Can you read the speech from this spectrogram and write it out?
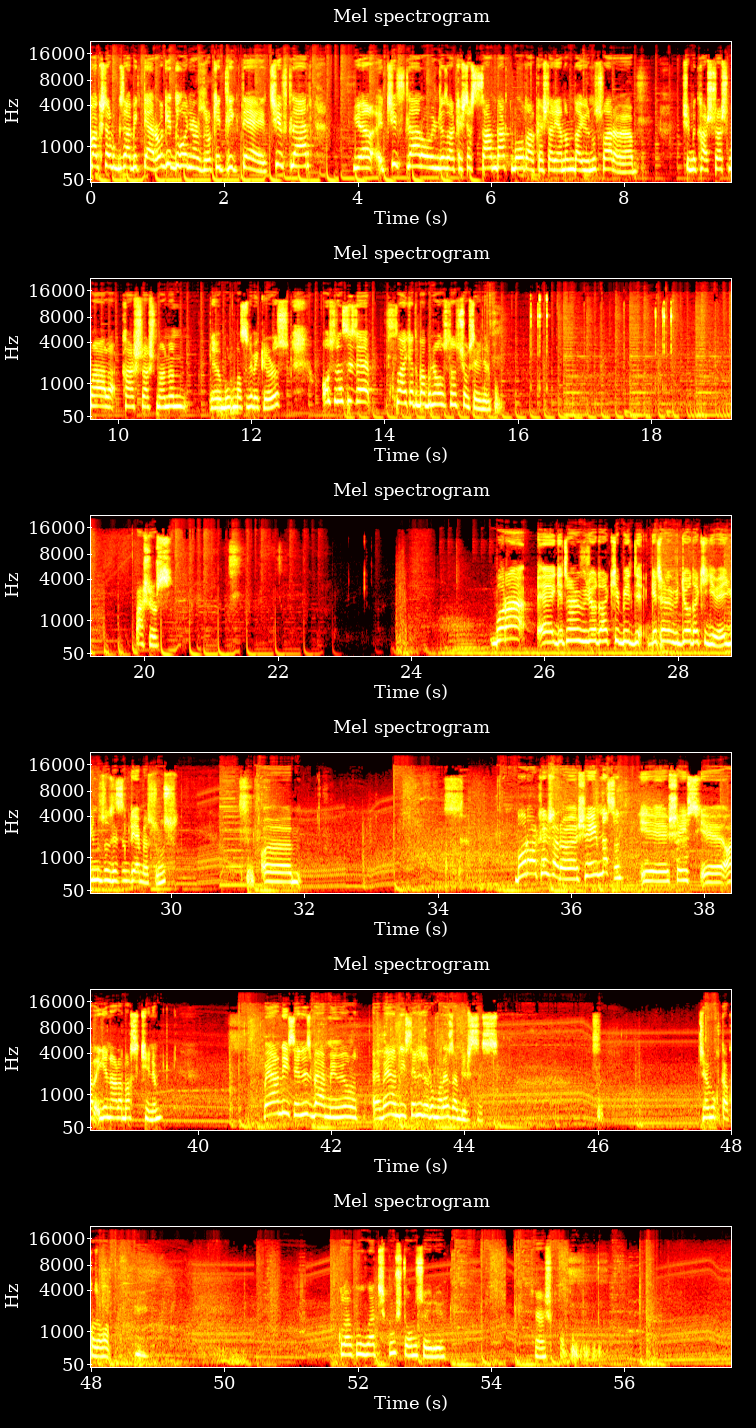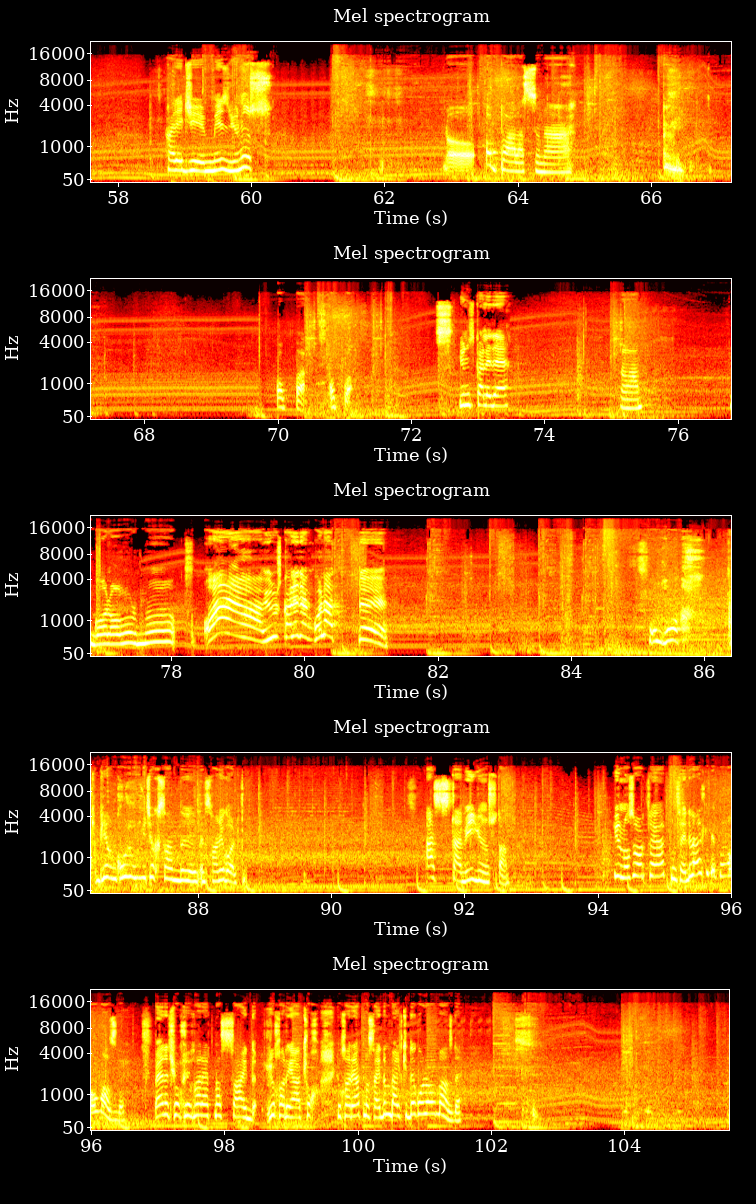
Merhaba arkadaşlar bu güzel birlikte Rocket League oynuyoruz. Rocket League'de çiftler ya, çiftler oynayacağız arkadaşlar. Standart mod arkadaşlar. Yanımda Yunus var. Ee, Şimdi karşılaşma karşılaşmanın e, bulmasını bekliyoruz. O sırada size like atıp abone olursanız çok sevinirim. Başlıyoruz. Bu ara e, geçen videodaki bildi, geçen videodaki gibi Yunus'un sesini duyamıyorsunuz. Eee bu arada arkadaşlar e, şeyim nasıl? E, şey e, yeni araba skinim. Beğendiyseniz beğenmeyi unut. E, beğendiyseniz yorumlara yazabilirsiniz. Çabuk tak o zaman. Kulaklıklar çıkmış da onu söylüyor. Sen şu Kalecimiz Yunus. Oo, hoppa alasına. hoppa, hoppa. Yunus kalede. Tamam. Gol olur mu? Aa, Yunus kaleden gol attı. Oha. Bir an gol olmayacak sandım. Efsane gol. Asist tabii Yunus'tan. Yunus ortaya atmasaydı belki de gol olmazdı. Ben de çok yukarı atmasaydım, yukarıya çok yukarı atmasaydım belki de gol olmazdı.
